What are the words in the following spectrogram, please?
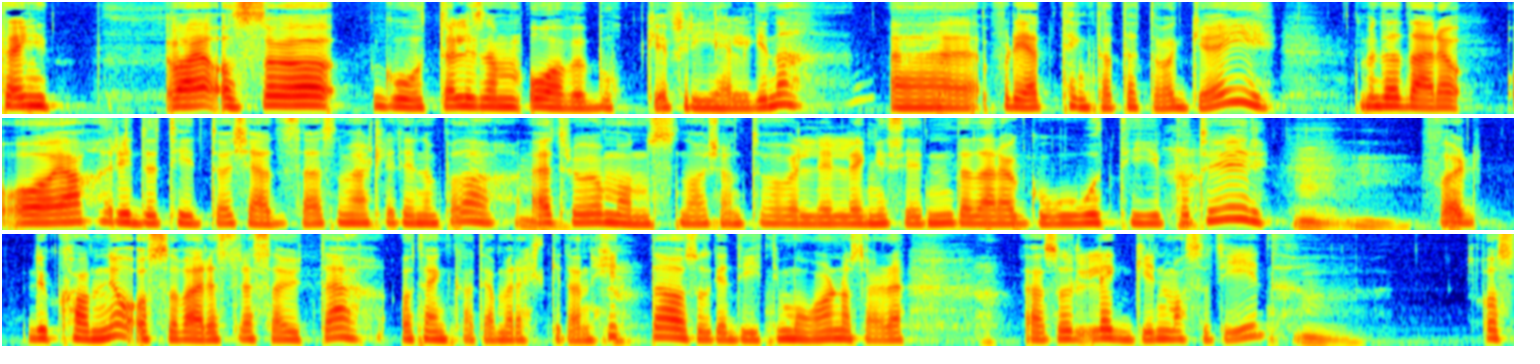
tenk, var jeg også god til å liksom overbooke frihelgene. Eh, fordi jeg tenkte at dette var gøy. Men det der å å ja, rydde tid til å kjede seg, som vi har vært litt inne på, da. Jeg tror jo Monsen har skjønt det for veldig lenge siden. Det der er god tid på tur. For du kan jo også være stressa ute og tenke at jeg må rekke den hytta, og så skal jeg dit i morgen, og så er det Altså legge inn masse tid. Og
